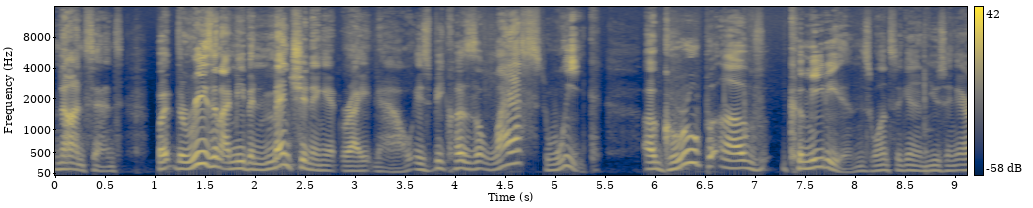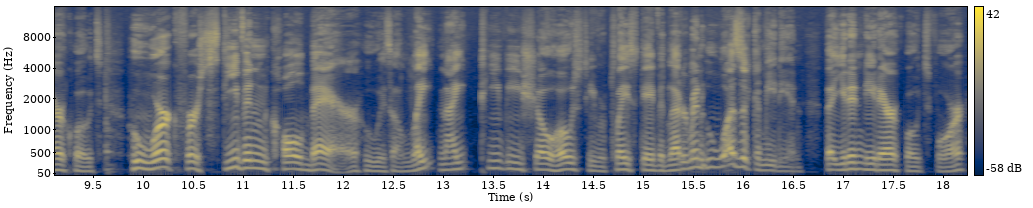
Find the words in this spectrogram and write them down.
nonsense. But the reason I'm even mentioning it right now is because last week, a group of comedians, once again using air quotes, who work for Stephen Colbert, who is a late night TV show host. He replaced David Letterman, who was a comedian that you didn't need air quotes for.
